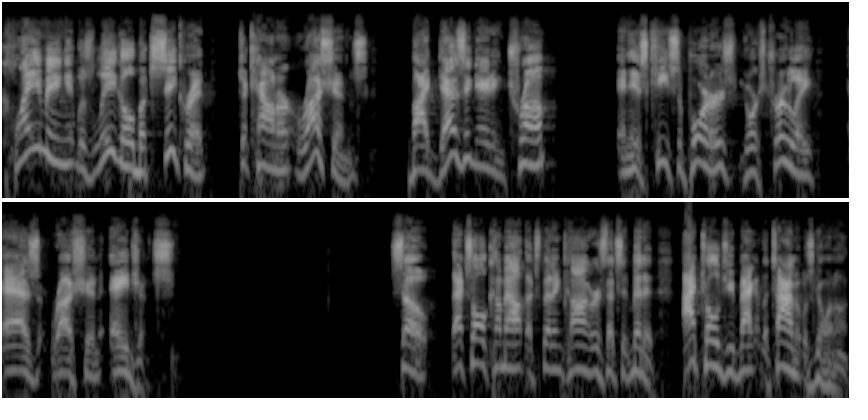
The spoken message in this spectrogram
claiming it was legal but secret to counter Russians by designating Trump and his key supporters, yours truly, as Russian agents. So that's all come out. That's been in Congress. That's admitted. I told you back at the time it was going on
